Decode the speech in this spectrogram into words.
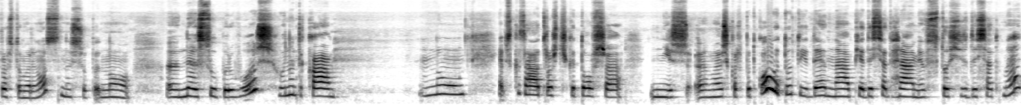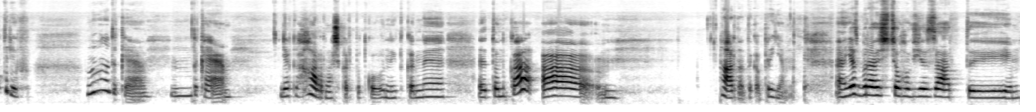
Просто меринос, не супер, но е, не супер вош. Вона така, ну, я б сказала, трошечки товша, ніж е, моя шкарпеткова. Тут йде на 50 грамів 160 метрів. Ну, воно таке, таке, як гарна шкарпеткова нитка, не тонка, а гарна, така приємна. Е, Я збираюся з цього в'язати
